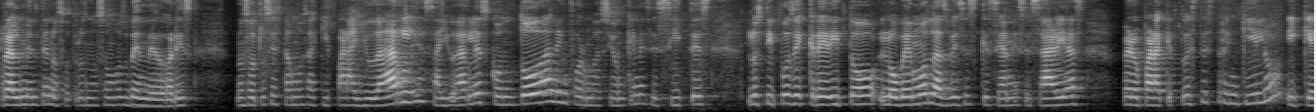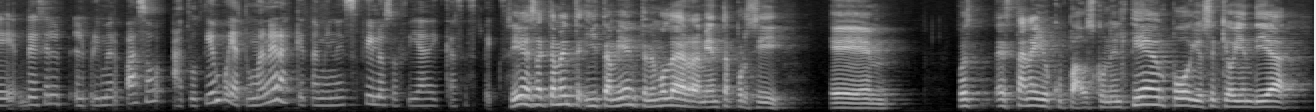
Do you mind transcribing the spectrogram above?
realmente nosotros no somos vendedores. Nosotros estamos aquí para ayudarles, ayudarles con toda la información que necesites, los tipos de crédito, lo vemos las veces que sean necesarias pero para que tú estés tranquilo y que des el, primer paso a tu tiempo y a tu manera, que también es filosofía de Casas Pexa. Sí, exactamente. Y también tenemos la herramienta por si em, pues están ahí ocupados con el tiempo. Yo sé que hoy en día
